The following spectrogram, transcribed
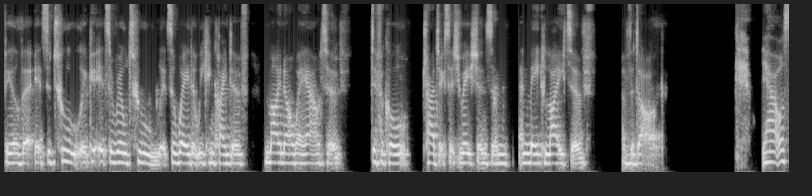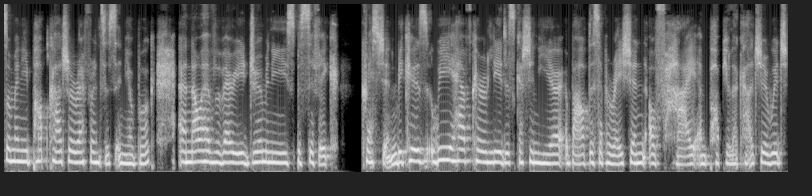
feel that it's a tool, it's a real tool. It's a way that we can kind of mine our way out of difficult, tragic situations and, and make light of, of the dark. There are also many pop culture references in your book. And now I have a very Germany specific question because we have currently a discussion here about the separation of high and popular culture, which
